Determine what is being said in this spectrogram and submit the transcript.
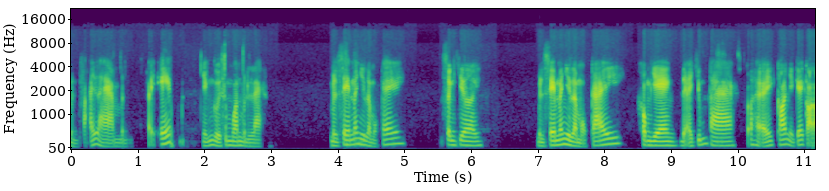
mình phải làm mình phải ép những người xung quanh mình làm. Mình xem nó như là một cái sân chơi. Mình xem nó như là một cái không gian để chúng ta có thể có những cái cọ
